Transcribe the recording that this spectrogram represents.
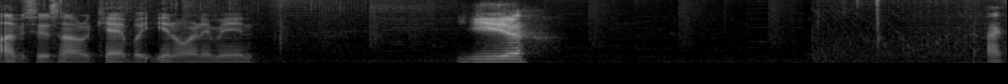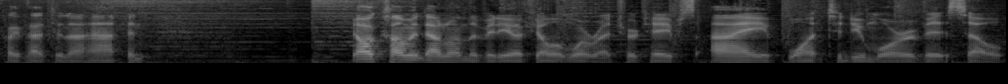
obviously it's not okay, but you know what I mean. Yeah. Act like that did not happen. Y'all comment down on the video if y'all want more retro tapes. I want to do more of it, so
